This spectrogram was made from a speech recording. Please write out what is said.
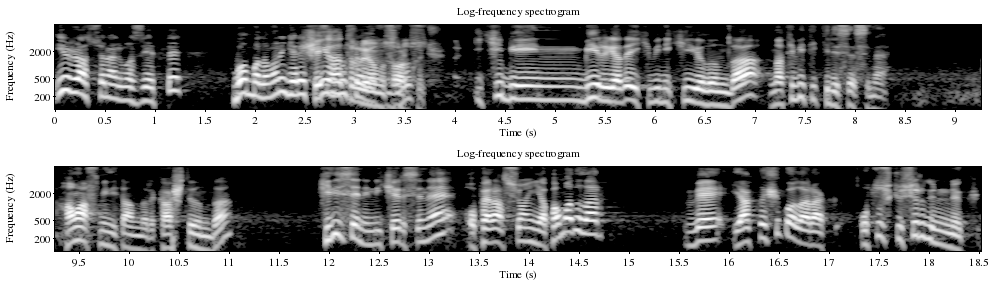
irrasyonel vaziyette bombalamanın gerekçesi Şeyi hatırlıyor musunuz? 2001 ya da 2002 yılında Nativity Kilisesi'ne Hamas militanları kaçtığında kilisenin içerisine operasyon yapamadılar ve yaklaşık olarak 30 küsür günlük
